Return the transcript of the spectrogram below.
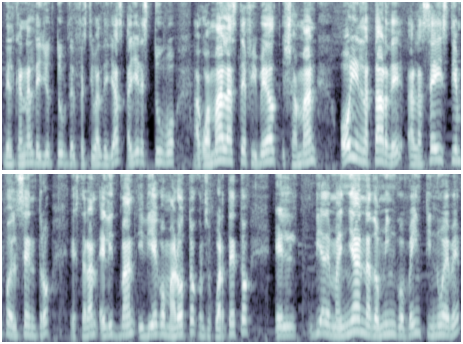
del canal de YouTube del Festival de Jazz. Ayer estuvo Aguamala, Steffi Belt, Shaman. Hoy en la tarde, a las 6 tiempo del centro, estarán Elite Band y Diego Maroto con su cuarteto el día de mañana, domingo 29,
